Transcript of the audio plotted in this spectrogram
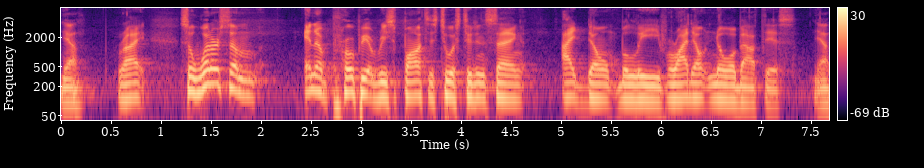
Yeah. Right? So, what are some inappropriate responses to a student saying, I don't believe or I don't know about this? Yeah.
